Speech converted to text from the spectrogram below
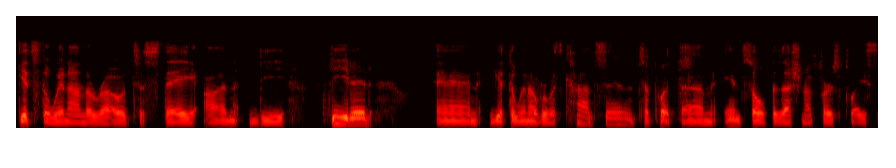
gets the win on the road to stay undefeated and get the win over Wisconsin to put them in sole possession of first place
